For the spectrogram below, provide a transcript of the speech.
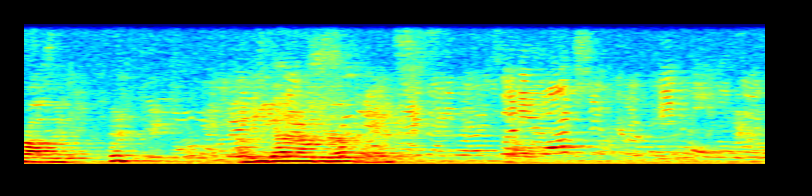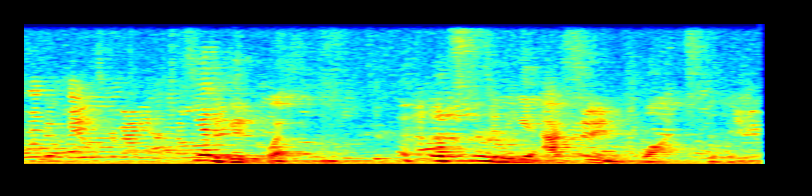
probably. I mean, you gotta know what you're up against. But he watched it through a peephole, so it didn't count. he had a good question. That's true. Did he actually watch the video?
